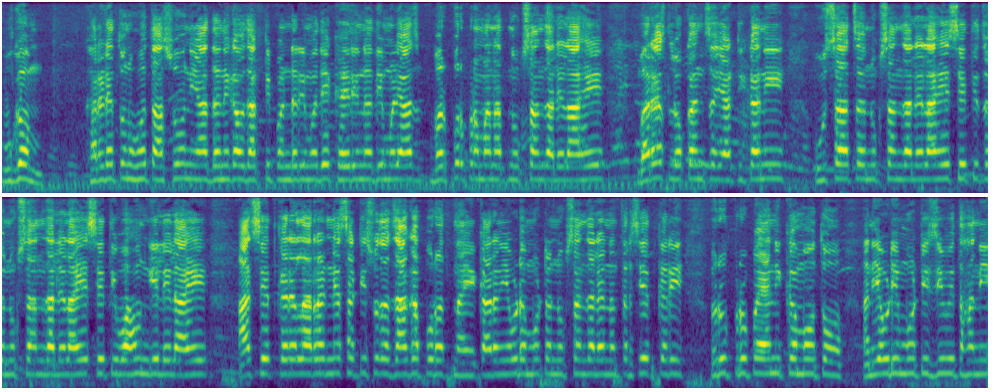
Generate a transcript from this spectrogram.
उगम. खरड्यातून होत असून या धनेगाव धाकटी पंढरीमध्ये खैरी नदीमुळे आज भरपूर प्रमाणात नुकसान झालेलं आहे. बऱ्याच लोकांचं या ठिकाणी ऊसाचं नुकसान झालेलं आहे शेतीचं नुकसान झालेलं आहे शेती वाहून गेलेलं आहे. आज शेतकऱ्याला रडण्यासाठी सुद्धा जागा पुरत नाही कारण एवढं मोठं नुकसान झाल्यानंतर शेतकरी रूप कमवतो आणि एवढी मोठी जीवितहानी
